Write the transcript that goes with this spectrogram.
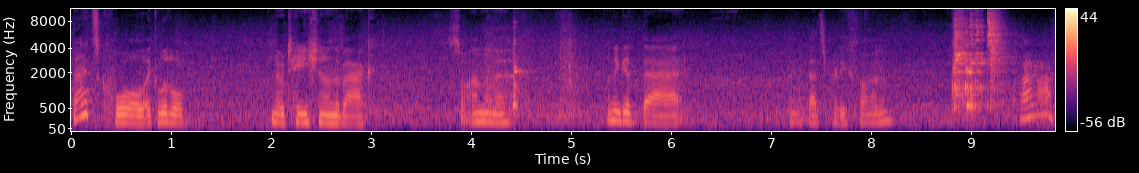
that's cool. Like a little notation on the back. So I'm gonna I'm gonna get that. I think that's pretty fun. Ah.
